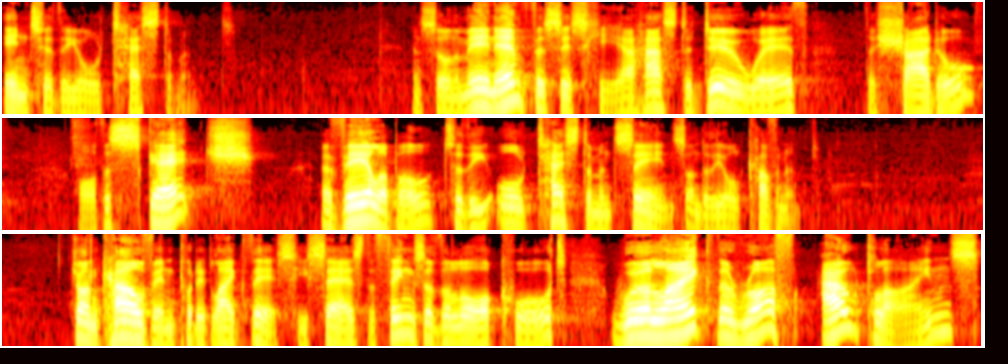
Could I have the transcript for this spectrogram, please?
into the Old Testament. And so the main emphasis here has to do with the shadow or the sketch available to the Old Testament saints under the Old Covenant. John Calvin put it like this He says, The things of the law, quote, were like the rough outlines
